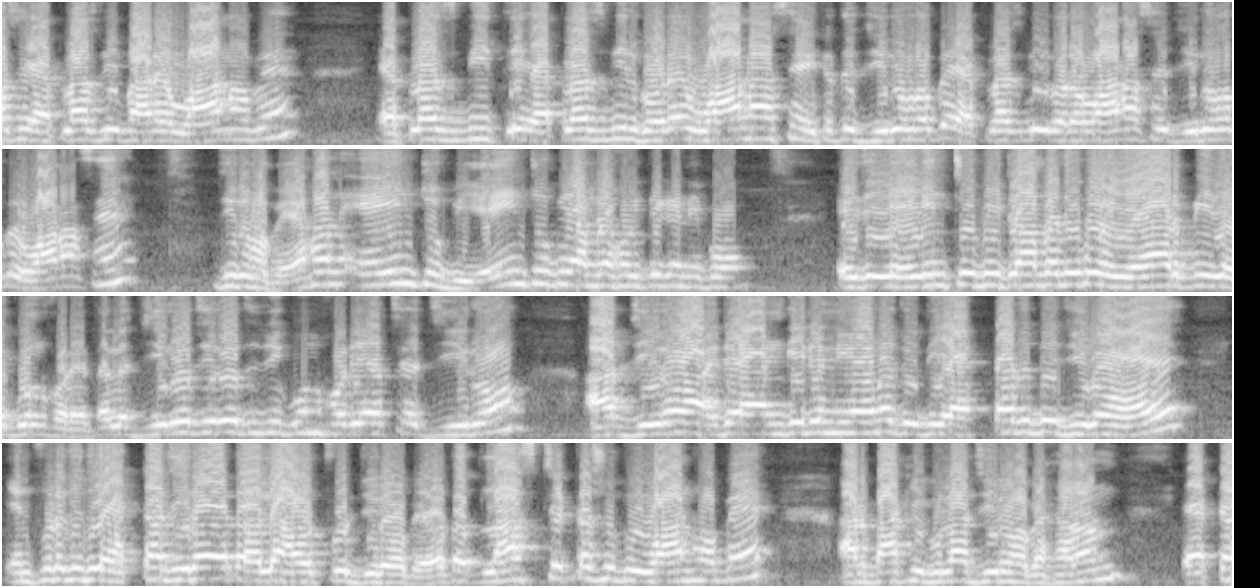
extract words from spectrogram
আছে এ প্লাস বি বারে ওয়ান হবে। এ প্লাস বি তে এ প্লাস বির ঘরে ওয়ান আছে, এটাতে জিরো হবে। এ প্লাস বির ঘরে ওয়ান আছে জিরো হবে। ওয়ান আছে জিরো হবে। এখন A into B A into B আমরা কই থেকে নিব? এই যে এ ইনটু বি টা আমরা নিব এ আর বি রে গুণ করে। তাহলে জিরো জিরো যদি গুণ করি আছে জিরো আর জিরো এটা এন্ড গেটের নিয়মে যদি একটা যদি জিরো হয় ইনপুটে যদি একটা জিরো হয়, তাহলে আউটপুট জিরো হবে। অর্থাৎ লাস্টেরটা শুধু ওয়ান হবে, আর বাকিগুলা জিরো হবে। কারণ একটা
